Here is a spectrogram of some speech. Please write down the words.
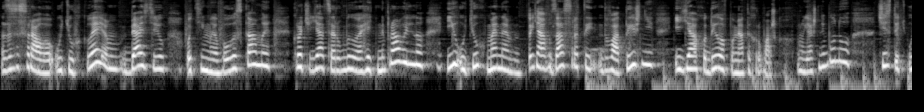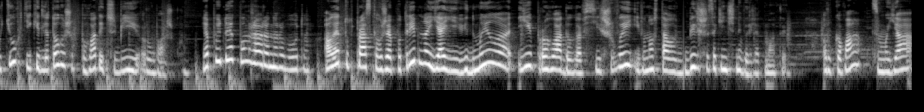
засрала утюг клеєм, бязю, оціми волосками. Коротше, я це робила геть неправильно, і утюг в мене стояв засратий два тижні, і я ходила в пом'ятих рубашках. Ну я ж не буду чистити утюг тільки для того, щоб погладити собі рубашку. Я пойду як бомжара на роботу. Але тут праска вже потрібна, я її відмила і прогладила всі шви, і воно стало більше закінчений вигляд мати. Рукава це моя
